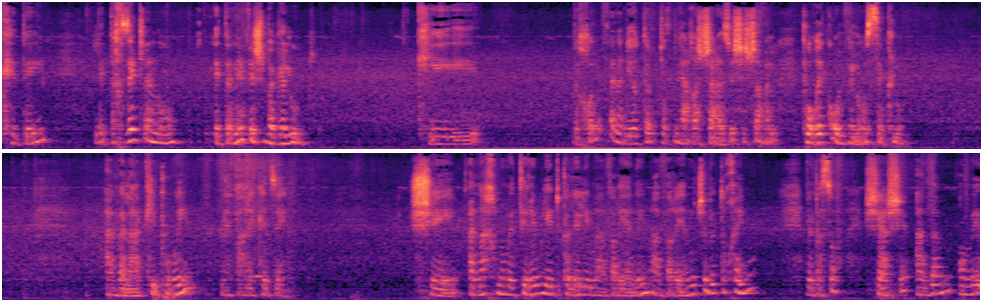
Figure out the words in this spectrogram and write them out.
כדי לתחזק לנו את הנפש בגלות. כי בכל אופן, אני יותר טוב מהרשע הזה ששם פורק עול ולא עושה כלום. אבל הכיפורים מפרק את זה. שאנחנו מתירים להתפלל עם העבריינים, העבריינות שבתוכנו, ובסוף, שהאדם עומד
